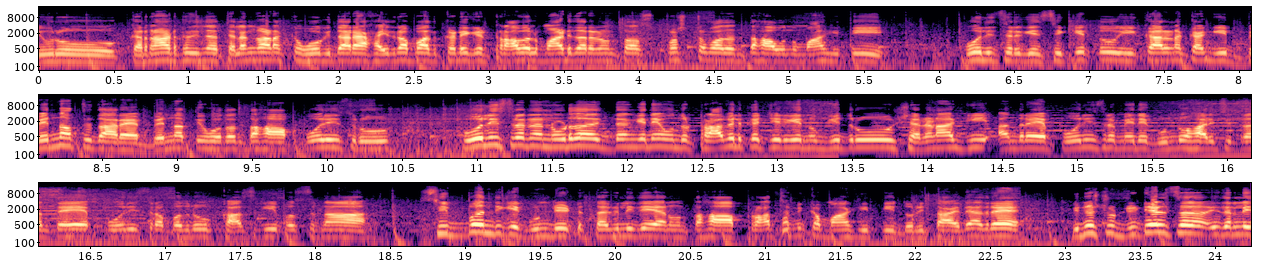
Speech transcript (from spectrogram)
ಇವರು ಕರ್ನಾಟಕದಿಂದ ತೆಲಂಗಾಣಕ್ಕೆ ಹೋಗಿದ್ದಾರೆ. ಹೈದರಾಬಾದ್ ಕಡೆಗೆ ಟ್ರಾವೆಲ್ ಮಾಡಿದ್ದಾರೆ ಅನ್ನುವಂಥ ಸ್ಪಷ್ಟವಾದಂತಹ ಒಂದು ಮಾಹಿತಿ ಪೊಲೀಸರಿಗೆ ಸಿಕ್ಕಿತ್ತು. ಈ ಕಾರಣಕ್ಕಾಗಿ ಬೆನ್ನತ್ತಿದ್ದಾರೆ. ಬೆನ್ನತ್ತಿ ಹೋದಂತಹ ಪೊಲೀಸರು, ಪೊಲೀಸರನ್ನ ನೋಡದಿದ್ದಂಗೆ ಒಂದು ಟ್ರಾವೆಲ್ ಕಚೇರಿಗೆ ನುಗ್ಗಿದ್ರು. ಶರಣಾಗಿ ಅಂದರೆ ಪೊಲೀಸರ ಮೇಲೆ ಗುಂಡು ಹಾರಿಸಿದ್ರಂತೆ. ಪೊಲೀಸರ ಬದಲು ಖಾಸಗಿ ಬಸ್ನ ಸಿಬ್ಬಂದಿಗೆ ಗುಂಡೇಟು ತಗಲಿದೆ ಅನ್ನುವಂತಹ ಪ್ರಾಥಮಿಕ ಮಾಹಿತಿ ದೊರೀತಾ ಇದೆ. ಆದರೆ ಇನ್ನಷ್ಟು ಡೀಟೇಲ್ಸ್ ಇದರಲ್ಲಿ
